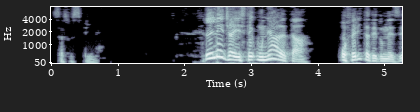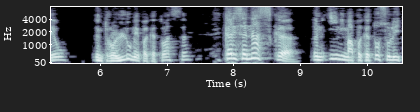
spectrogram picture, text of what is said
să suspine. Legea este unealta oferită de Dumnezeu într-o lume păcătoasă, care să nască în inima păcătosului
